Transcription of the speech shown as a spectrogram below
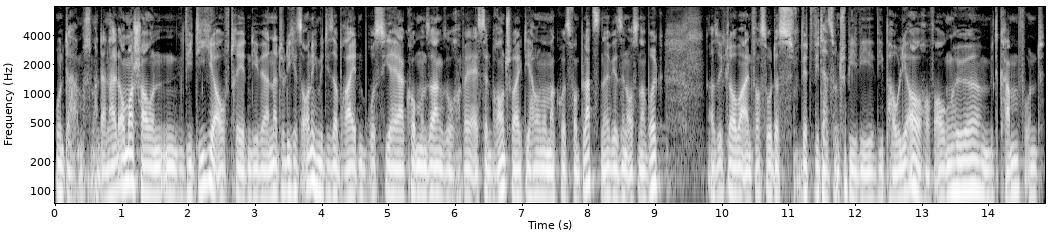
Und da muss man dann halt auch mal schauen, wie die hier auftreten. Die werden natürlich jetzt auch nicht mit dieser breiten Brust hierher kommen und sagen, so, wer ist denn Braunschweig? Die hauen wir mal kurz vom Platz, ne? Wir sind Osnabrück. Also ich glaube einfach so, das wird wieder so ein Spiel wie, wie Pauli auch, auf Augenhöhe, mit Kampf und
